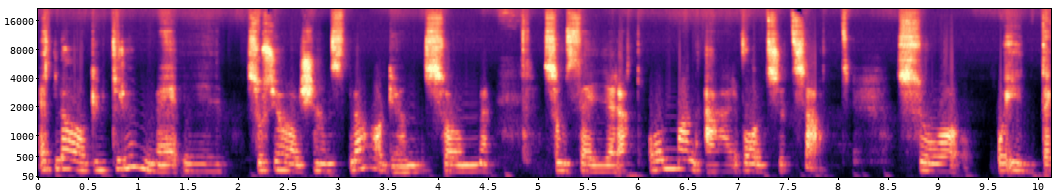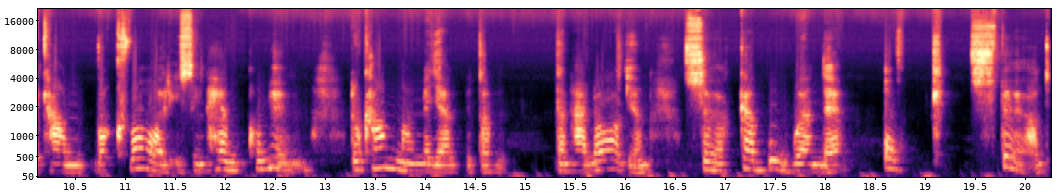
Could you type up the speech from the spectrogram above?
ett lagutrymme i socialtjänstlagen som, som säger att om man är våldsutsatt så, och inte kan vara kvar i sin hemkommun, då kan man med hjälp av den här lagen söka boende och stöd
